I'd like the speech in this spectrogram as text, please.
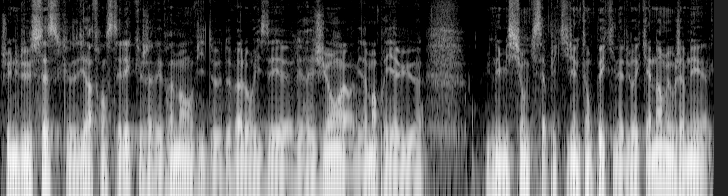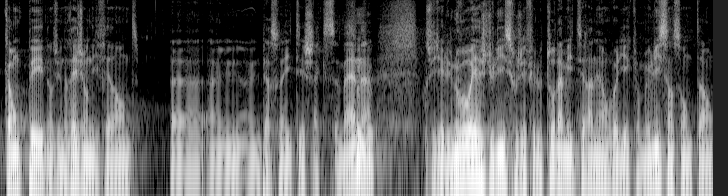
je n'ai de cesse que de dire à France Télé que j'avais vraiment envie de, valoriser euh, les régions. Alors évidemment, après, il y a eu euh, une émission qui s'appelait Qui vient camper, qui n'a duré qu'un an, mais où j'amenais camper dans une région différente euh, une, personnalité chaque semaine. Ensuite, il y a eu le nouveau voyage d'Ulysse, où j'ai fait le tour de la Méditerranée en voilier, comme Ulysse en son temps,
